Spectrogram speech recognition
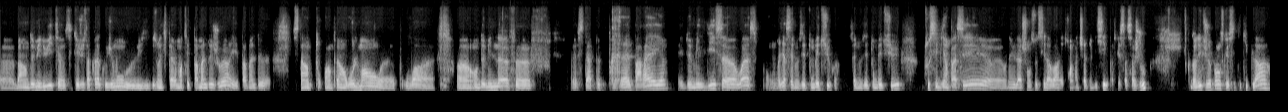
euh bah, en 2008, c'était juste après la Coupe du Monde où ils ont expérimenté pas mal de joueurs et pas mal de. C'était un, peu un roulement pour voir. en 2009, c'était à peu près pareil. Et 2010, ouais, on va dire, ça nous est tombé dessus, quoi. Ça nous est tombé dessus tout s'est bien passé. Euh, on a eu la chance aussi d'avoir les trois matchs à domicile parce que ça, ça joue. Tandis que je pense que cette équipe-là,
